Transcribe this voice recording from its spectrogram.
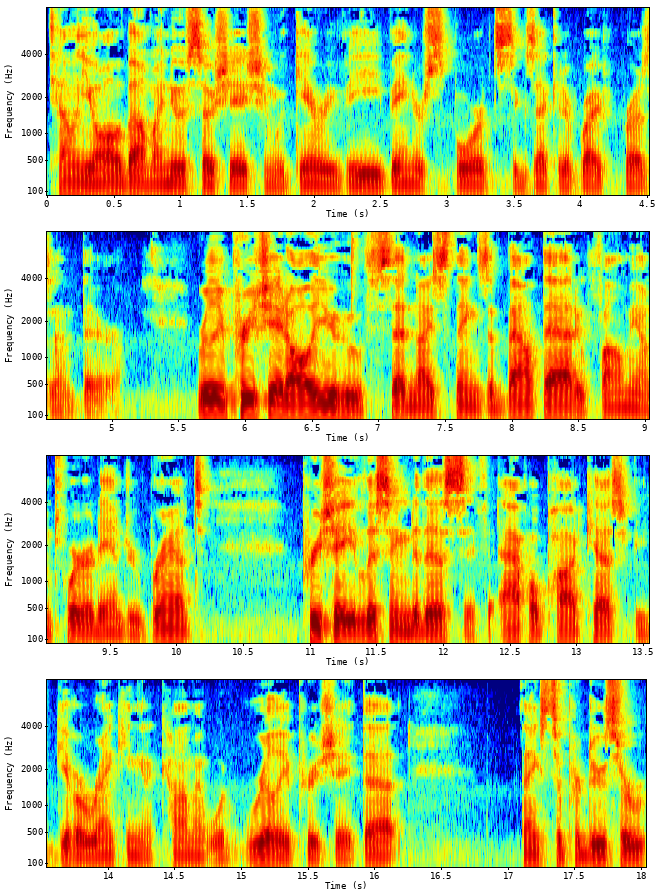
Telling you all about my new association with Gary Vee, Vayner Sports, Executive Vice President there. Really appreciate all of you who've said nice things about that, who follow me on Twitter at Andrew Brandt. Appreciate you listening to this. If Apple Podcasts, if you give a ranking and a comment, would really appreciate that. Thanks to producer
